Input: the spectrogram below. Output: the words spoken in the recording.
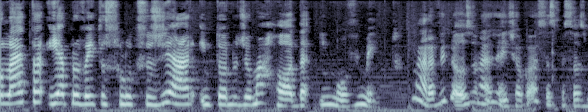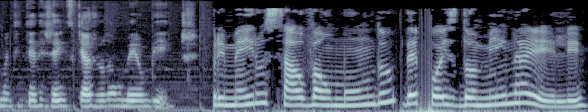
coleta e aproveita os fluxos de ar em torno de uma roda em movimento maravilhoso, né, gente? Eu gosto das pessoas muito inteligentes que ajudam o meio ambiente. Primeiro salva o mundo, depois domina ele.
